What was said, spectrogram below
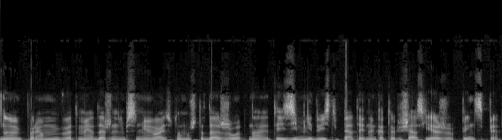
Ну, прям в этом я даже не сомневаюсь, потому что даже вот на этой зимней 205, на которой сейчас езжу, в принципе,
